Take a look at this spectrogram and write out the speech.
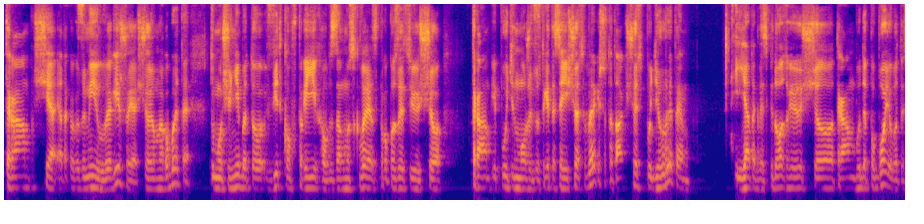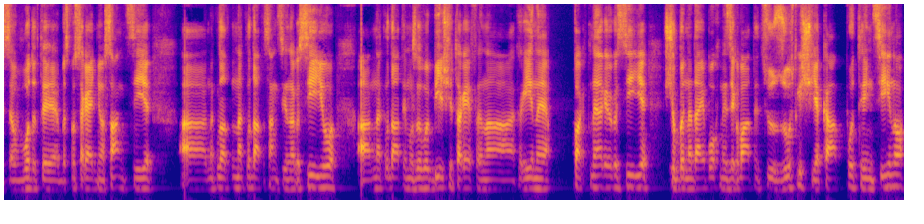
Трамп ще я так розумію, вирішує, що йому робити, тому що нібито Вітков приїхав з Москви з пропозицією, що Трамп і Путін можуть зустрітися і щось вирішити, так щось поділити. І я так десь підозрюю, що Трамп буде побоюватися вводити безпосередньо санкції, наклад- накладати санкції на Росію, накладати можливо більші тарифи на країни. Партнери Росії, щоб не дай Бог не зірвати цю зустріч, яка потенційно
